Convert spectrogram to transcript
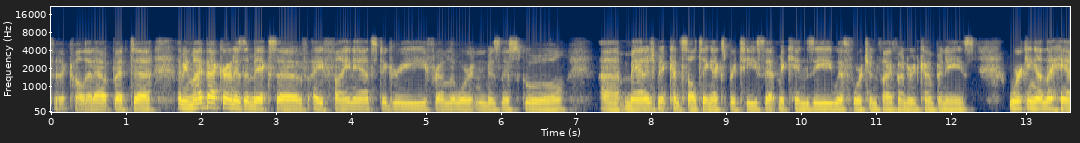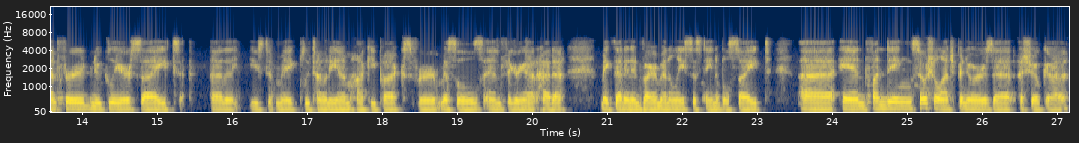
to call that out. But uh, I mean, my background is a mix of a finance degree from the Wharton Business School, uh, management consulting expertise at McKinsey with Fortune 500 companies, working on the Hanford nuclear site uh, that used to make plutonium hockey pucks for missiles and figuring out how to make that an environmentally sustainable site, uh, and funding social entrepreneurs at Ashoka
